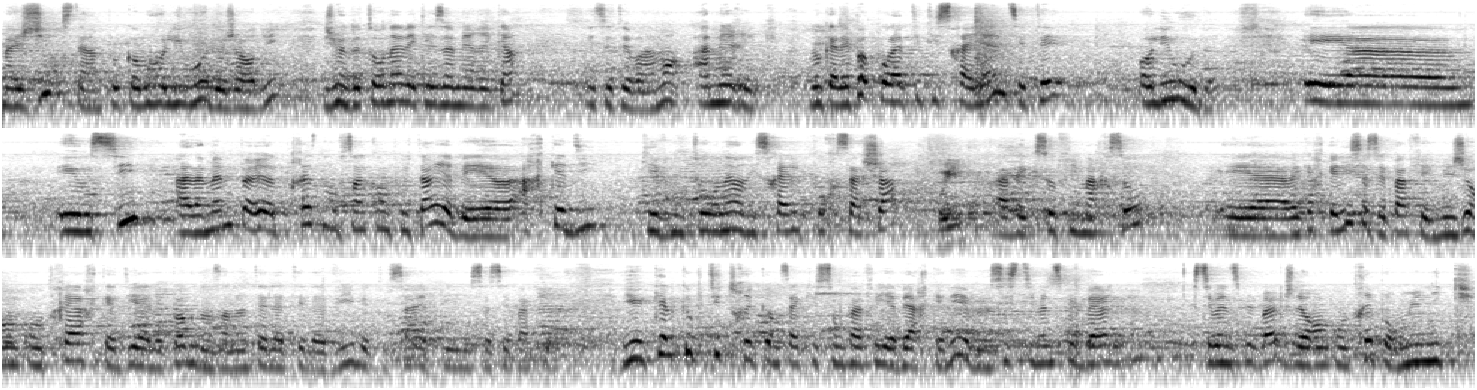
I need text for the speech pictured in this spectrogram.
magique, c'était un peu comme Hollywood aujourd'hui. Je viens de tourner avec les Américains et c'était vraiment Amérique. Donc à l'époque pour la petite israélienne c'était Hollywood. Et, euh, et aussi à la même période, presque cinq ans plus tard, il y avait euh, Arcadie qui est venu tourner en Israël pour Sacha Oui. avec Sophie Marceau. Et euh, avec Arcadie, ça s'est pas fait. Mais j'ai rencontré Arcadie à l'époque dans un hôtel à Tel Aviv et tout ça, et puis ça s'est pas fait. Il y a eu quelques petits trucs comme ça qui sont pas faits. Il y avait Arcadie, il y avait aussi Steven Spielberg. Steven Spielberg, je l'ai rencontré pour Munich.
